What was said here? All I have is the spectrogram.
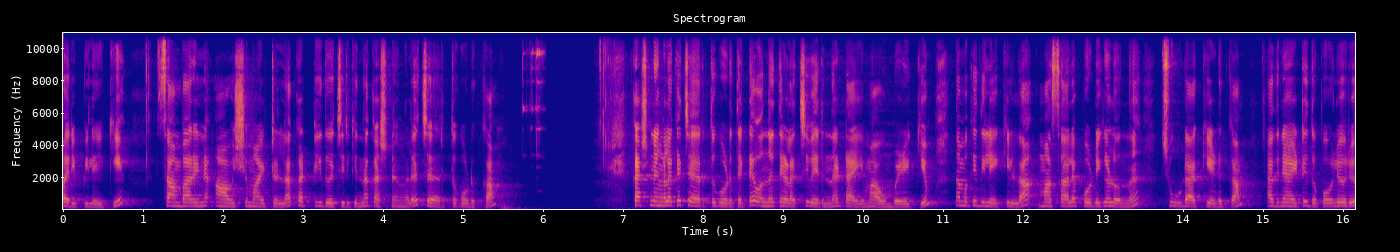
പരിപ്പിലേക്ക് സാമ്പാറിന് ആവശ്യമായിട്ടുള്ള കട്ട് ചെയ്ത് വെച്ചിരിക്കുന്ന കഷ്ണങ്ങൾ ചേർത്ത് കൊടുക്കാം. കഷ്ണങ്ങളൊക്കെ ചേർത്ത് കൊടുത്തിട്ട് ഒന്ന് തിളച്ച് വരുന്ന ടൈം ആവുമ്പോഴേക്കും നമുക്കിതിലേക്കുള്ള മസാലപ്പൊടികളൊന്ന് ചൂടാക്കിയെടുക്കാം. അതിനായിട്ട് ഇതുപോലെ ഒരു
